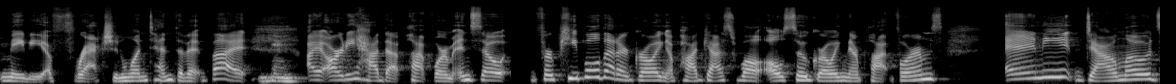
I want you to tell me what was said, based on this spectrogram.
maybe a fraction, one tenth of it, but mm-hmm. I already had that platform. And so for people that are growing a podcast while also growing their platforms, any downloads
